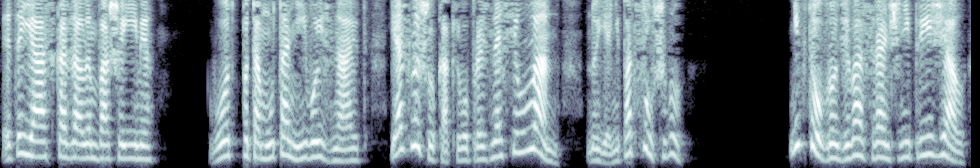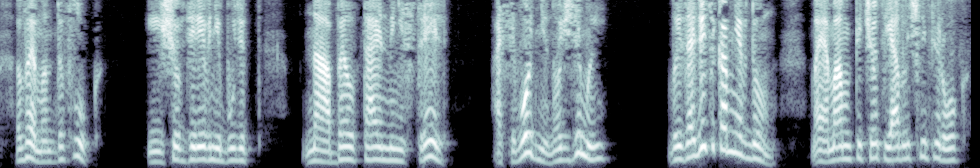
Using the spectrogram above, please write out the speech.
Это я сказал им ваше имя. Вот потому-то они его и знают. Я слышал, как его произносил Лан, но я не подслушивал. Никто вроде вас раньше не приезжал в Эммондов луг. И еще в деревне будет на Белтайн-Министрель, а сегодня ночь зимы. Вы зайдете ко мне в дом? Моя мама печет яблочный пирог».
